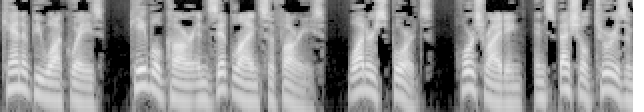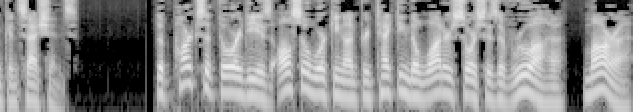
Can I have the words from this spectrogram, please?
canopy walkways, cable car and zip line safaris, water sports, horse riding, and special tourism concessions. The Parks Authority is also working on protecting the water sources of Ruaha, Mara,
